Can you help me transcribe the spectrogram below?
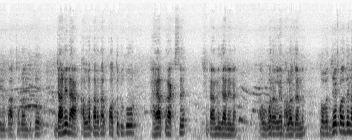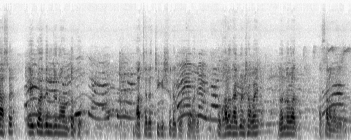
এই বাচ্চাটা অন্তত জানি না আল্লাহ তারা তার কতটুকু হায়াত রাখছে, সেটা আমি জানি না। উপর ভালো জানে। তবে যে কয়দিন আছে, এই কয়দিন জন্য অন্তত বাচ্চাটার চিকিৎসাটা করতে পারে। তো ভালো থাকবেন সবাই, ধন্যবাদ, আসসালামু আলাইকুম।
